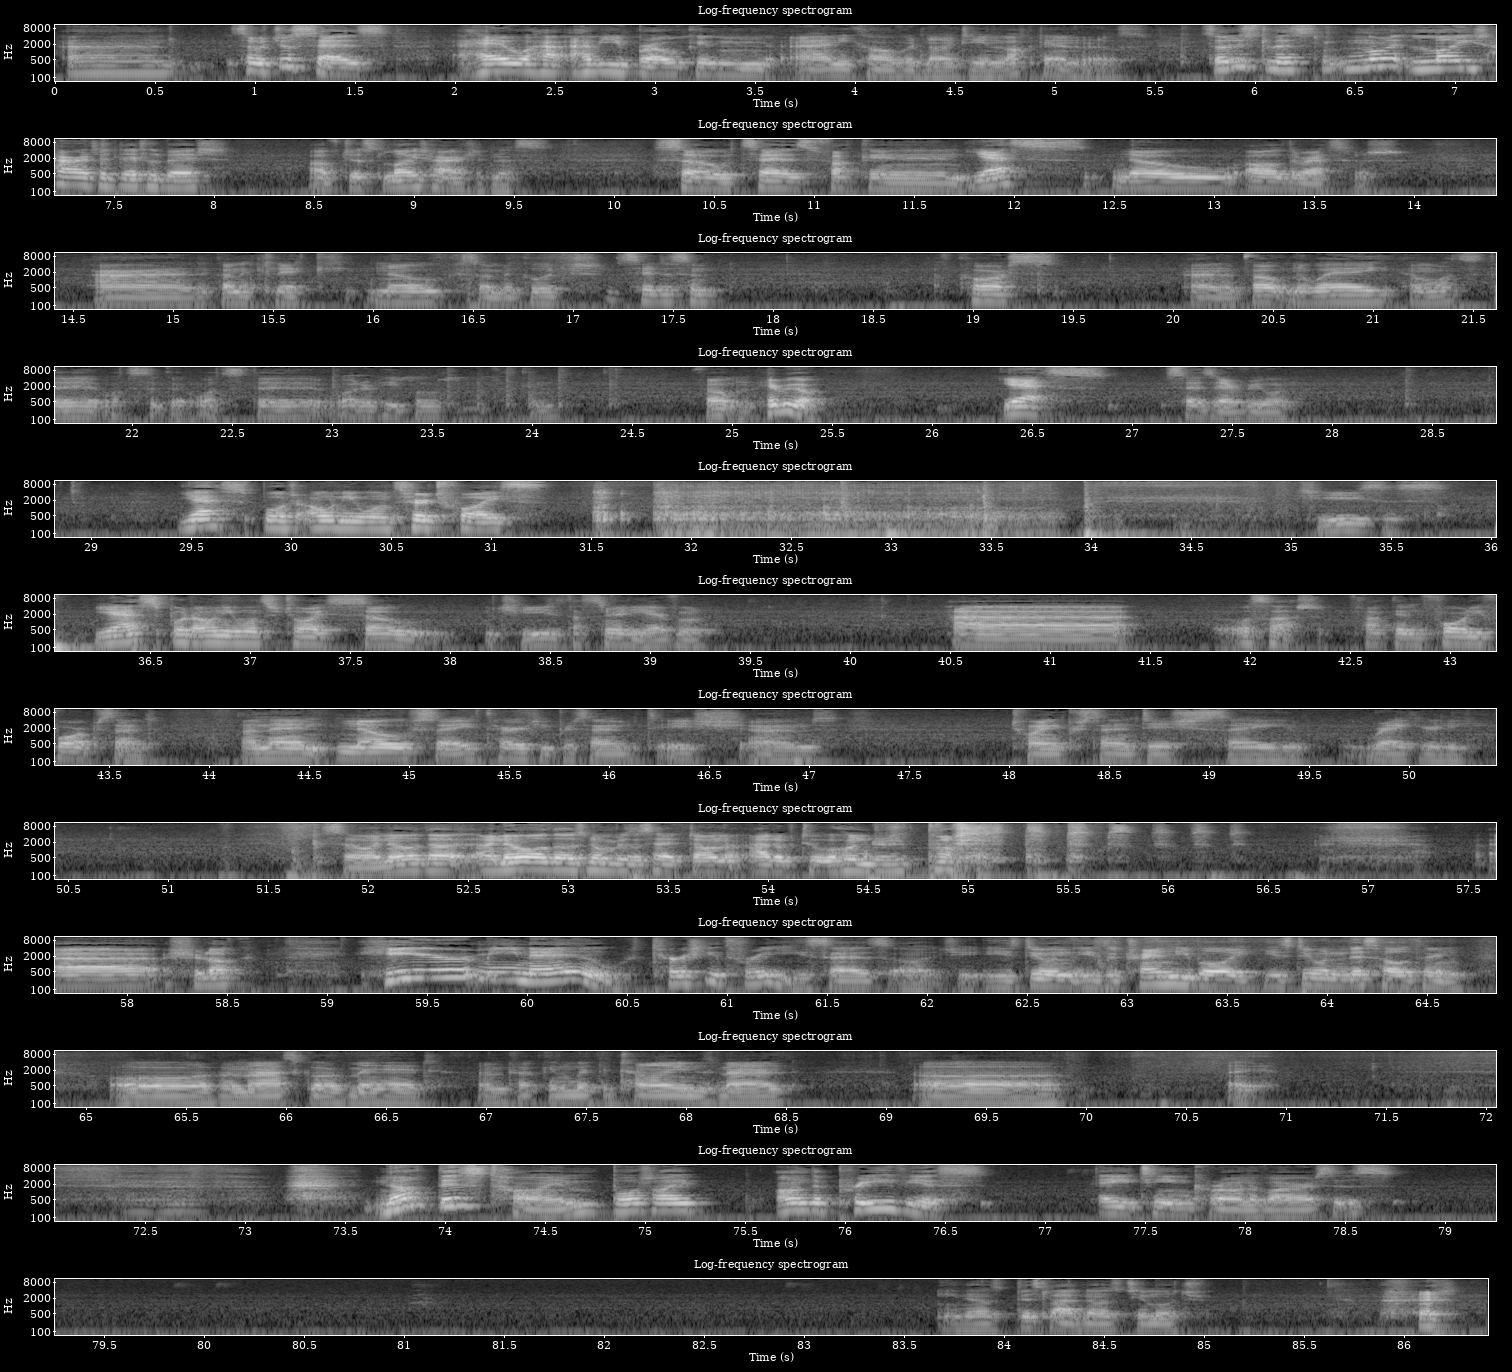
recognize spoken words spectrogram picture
And so it just says, how ha- have you broken any COVID 19 lockdown rules? So just this light, light-hearted little bit of just light-heartedness. So it says fucking yes, no, all the rest of it. And I'm going to click no because I'm a good citizen. Of course. and I'm voting away. And what's the what's the what's the what are people fucking voting? Here we go. Yes, says everyone. Yes, but only once or twice. Jesus. Yes, but only once or twice. So, jeez, that's nearly everyone. Uh, what's that? Fucking forty-four percent, and then no say thirty percent ish, and twenty percent ish say regularly. So I know that I know all those numbers I said don't add up to hundred, but uh, sure look. Hear me now, thirty three. He says, "Oh, gee, he's doing. He's a trendy boy. He's doing this whole thing. Oh, I have a mask over my head. I'm fucking with the times, man. Uh. Not this time, but I on the previous eighteen coronaviruses. He knows this lad knows too much.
